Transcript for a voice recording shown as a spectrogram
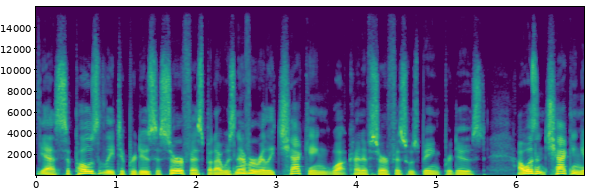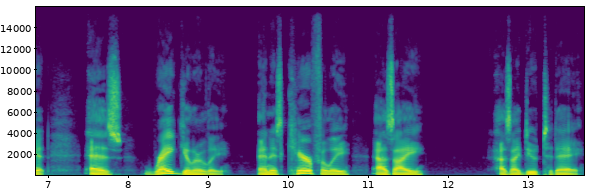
yeah, supposedly to produce a surface, but I was never really checking what kind of surface was being produced. I wasn't checking it as regularly and as carefully as I as I do today.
